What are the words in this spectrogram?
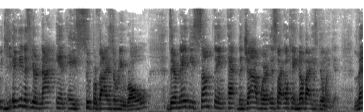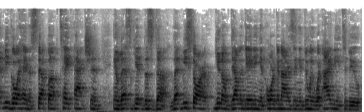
even if you're not in a supervisory role, there may be something at the job where it's like, okay, nobody's doing it let me go ahead and step up, take action, and let's get this done. Let me start, you know, delegating and organizing and doing what I need to do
